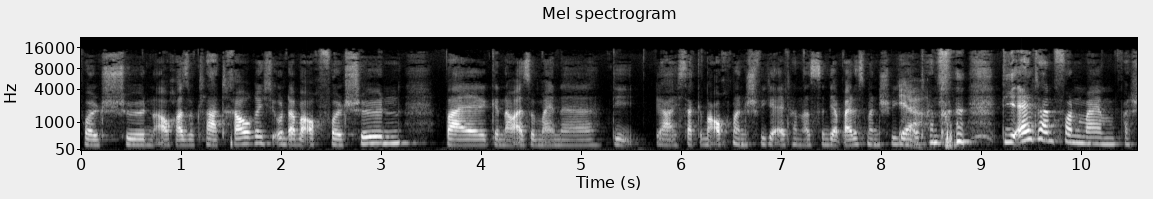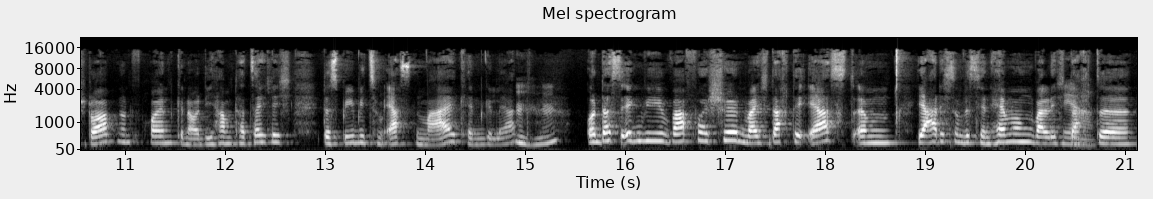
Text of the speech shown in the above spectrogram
voll schön auch. Also klar traurig und aber auch voll schön, weil genau, also meine, die, ja, ich sage immer auch meine Schwiegereltern, das sind ja beides meine Schwiegereltern. Ja. Die Eltern von meinem verstorbenen Freund, genau, die haben tatsächlich das Baby zum ersten Mal kennengelernt. Mhm. Und das irgendwie war voll schön, weil ich dachte erst, ähm, ja, hatte ich so ein bisschen Hemmung, weil ich ja. dachte,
